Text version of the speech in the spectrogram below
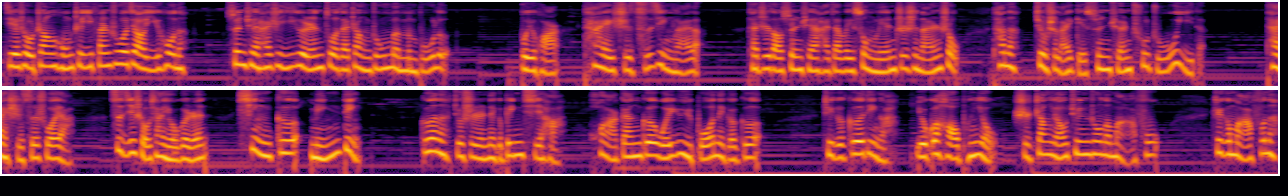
接受张宏这一番说教以后呢，孙权还是一个人坐在帐中闷闷不乐。不一会儿，太史慈进来了，他知道孙权还在为宋濂之事难受，他呢就是来给孙权出主意的。太史慈说呀，自己手下有个人姓戈名定，戈呢就是那个兵器哈，化干戈为玉帛那个戈。这个戈定啊，有个好朋友是张辽军中的马夫，这个马夫呢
